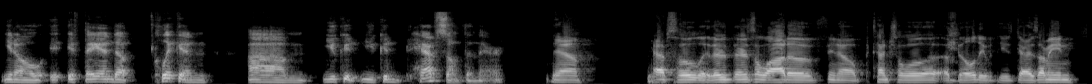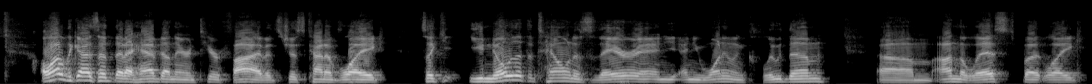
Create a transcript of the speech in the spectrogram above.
you know if they end up clicking, um, you could you could have something there. Yeah, Absolutely. There, there's a lot of, you know, potential uh, ability with these guys. I mean, a lot of the guys that, that I have down there in tier five, it's just kind of like, it's like, you know, that the talent is there and you, and you want to include them um, on the list, but like,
